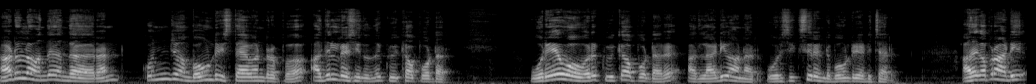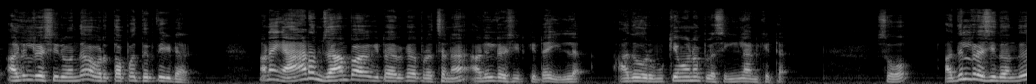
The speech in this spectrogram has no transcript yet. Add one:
நடுவில் வந்து அந்த ரன் கொஞ்சம் பவுண்ட்ரிஸ் தேவைன்றப்போ அதில் ரஷீத் வந்து குவிக்காக போட்டார். ஒரே ஓவர் குவிக்காக போட்டார். அதில் அடி வாங்கினார் ஒரு சிக்ஸ் ரெண்டு பவுண்ட்ரி அடித்தார் அதுக்கப்புறம் அடி அடில் ரஷீத் வந்து அவர் தப்பை திருத்திக்கிட்டார். ஆனால் இங்கே ஆடம் ஜாம்பா கிட்ட இருக்கிற பிரச்சனை அடில் ரஷீத் கிட்ட இல்லை. அது ஒரு முக்கியமான ப்ளஸ் இங்கிலாந்து கிட்ட. ஸோ அதில் ரஷீத் வந்து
